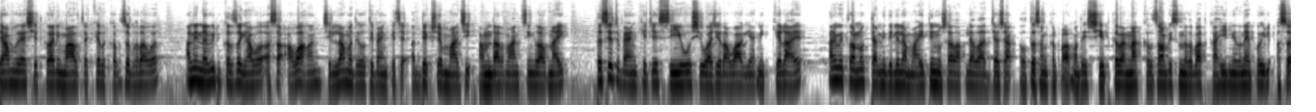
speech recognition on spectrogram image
त्यामुळे या शेतकऱ्यांनी मार्च अखेर कर्ज भरावं आणि नवीन कर्ज घ्यावं असं आवाहन जिल्हा मध्यवर्ती बँकेचे अध्यक्ष माजी आमदार मानसिंगराव नाईक तसेच बँकेचे सीईओ शिवाजीराव वाघ यांनी केलं आहे. आणि मित्रांनो त्यांनी दिलेल्या माहितीनुसार आपल्या राज्याच्या अर्थसंकल्पामध्ये शेतकऱ्यांना कर्जमाफी संदर्भात काही निर्णय होईल असं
